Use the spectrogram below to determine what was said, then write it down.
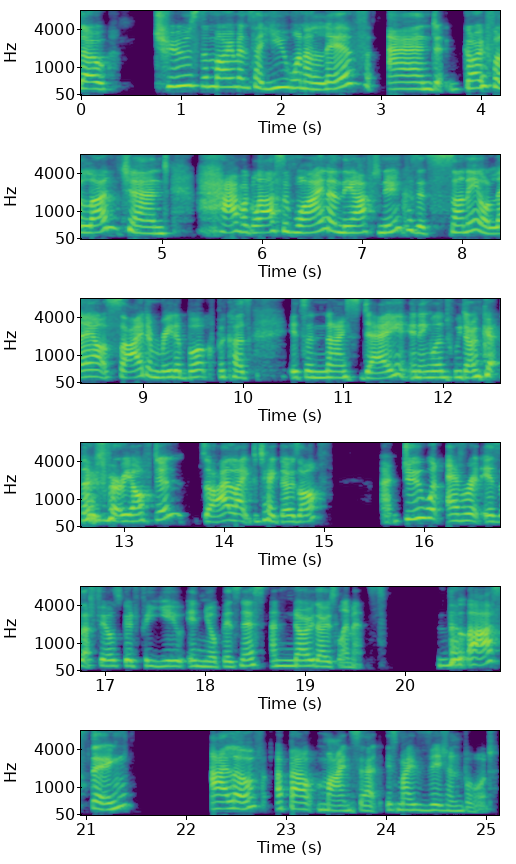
So, choose the moments that you want to live and go for lunch and have a glass of wine in the afternoon because it's sunny or lay outside and read a book because it's a nice day. In England, we don't get those very often. So I like to take those off. Uh, do whatever it is that feels good for you in your business and know those limits. The last thing I love about mindset is my vision board.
